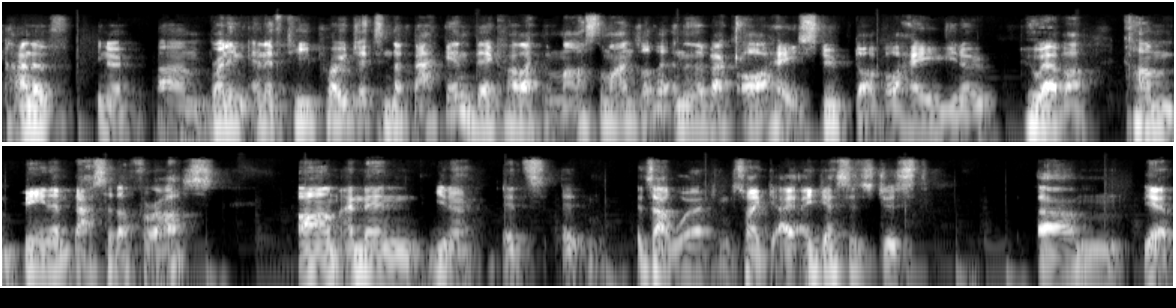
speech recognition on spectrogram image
kind of you know um, running NFT projects in the back end. They're kind of like the masterminds of it, and then they're like, oh hey Snoop Dogg or hey you know whoever come be an ambassador for us, um, and then you know it's it, it's not working. So I, I guess it's just um, yeah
